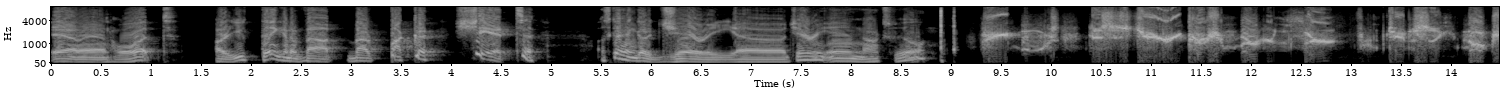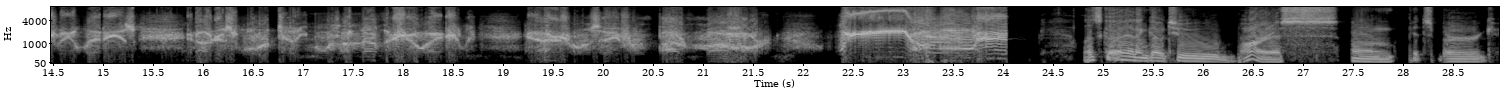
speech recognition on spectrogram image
Yeah, man. What are you thinking about, motherfucker? Shit. Let's go ahead and go to Jerry. Uh, Jerry in Knoxville. Hey, boys, this is Jerry Kirschenberger III from Tennessee, Knoxville, that is. And I just want to tell you boys I love the show, actually. And I just want to say from the bottom of my heart, we all Let's go ahead and go to Boris in Pittsburgh,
